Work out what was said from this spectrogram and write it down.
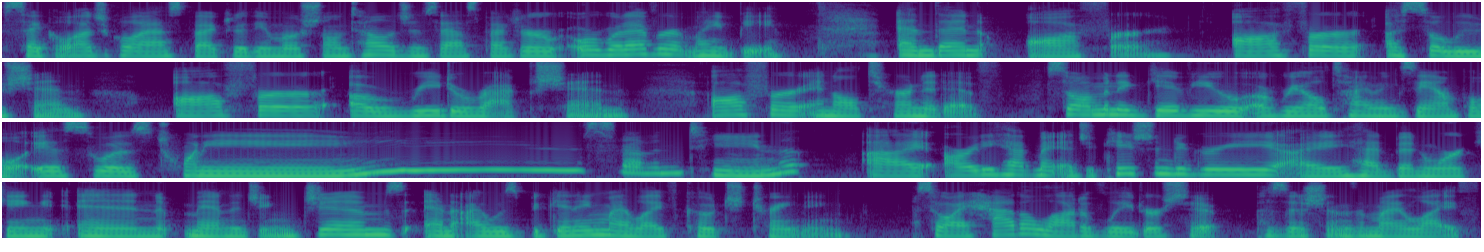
psychological aspect or the emotional intelligence aspect or, or whatever it might be. And then offer, offer a solution, offer a redirection, offer an alternative. So I'm going to give you a real time example. This was 2017. I already had my education degree. I had been working in managing gyms and I was beginning my life coach training. So I had a lot of leadership positions in my life.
